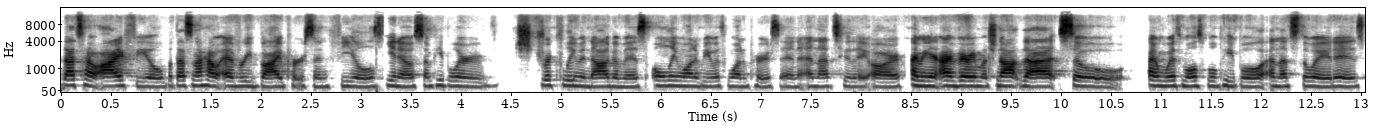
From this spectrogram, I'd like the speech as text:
that's how I feel, but that's not how every bi person feels. You know, some people are strictly monogamous, only want to be with one person, and that's who they are. I mean, I'm very much not that. So I'm with multiple people, and that's the way it is.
